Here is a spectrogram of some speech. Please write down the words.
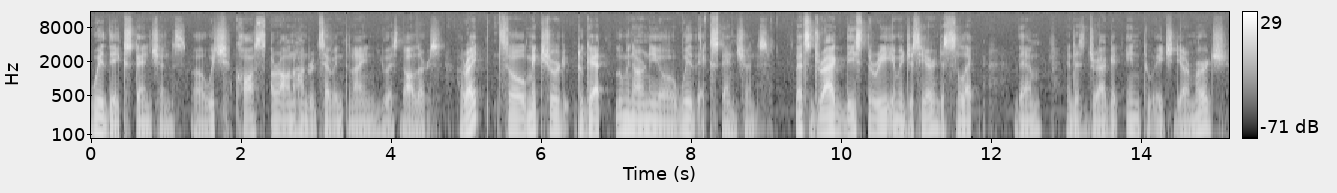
with the extensions, uh, which costs around 179 US dollars. All right, so make sure to get Luminar Neo with extensions. Let's drag these three images here. Just select them and just drag it into HDR merge.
